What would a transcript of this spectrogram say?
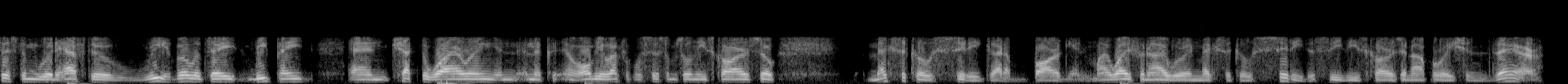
system would have to rehabilitate, repaint, and check the wiring and, and the, know, all the electrical systems on these cars. So Mexico City got a bargain. My wife and I were in Mexico City to see these cars in operation there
